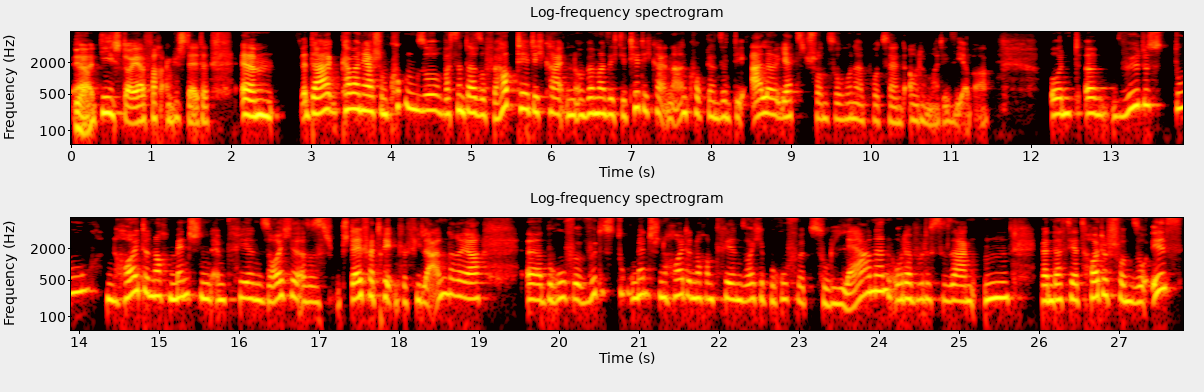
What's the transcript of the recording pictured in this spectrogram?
ja. äh, die Steuerfachangestellte. Ähm, da kann man ja schon gucken, so, was sind da so für Haupttätigkeiten? Und wenn man sich die Tätigkeiten anguckt, dann sind die alle jetzt schon zu 100 Prozent automatisierbar. Und ähm, würdest du heute noch Menschen empfehlen, solche, also stellvertretend für viele andere ja, äh, Berufe, würdest du Menschen heute noch empfehlen, solche Berufe zu lernen? Oder würdest du sagen, mh, hm, wenn das jetzt heute schon so ist,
